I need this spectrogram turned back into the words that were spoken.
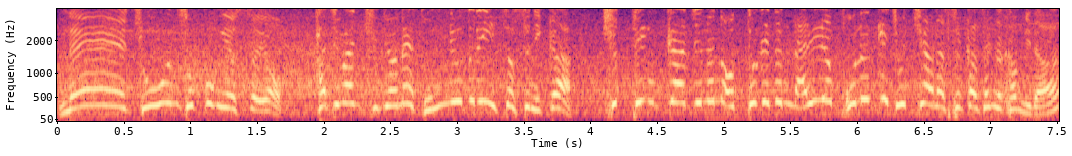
네, 좋은 속공이었어요. 하지만 주변에 동료들이 있었으니까 슈팅까지는 어떻게든 날려보는 게 좋지 않았을까 생각합니다.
